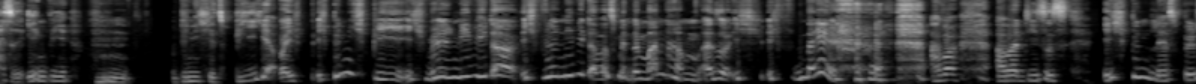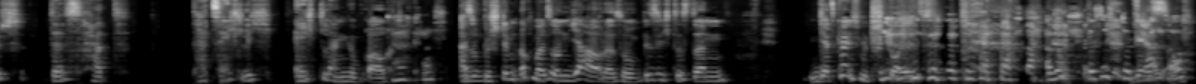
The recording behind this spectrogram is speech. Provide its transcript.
also irgendwie hm, bin ich jetzt bi, aber ich, ich bin nicht bi. Ich will nie wieder, ich will nie wieder was mit einem Mann haben. Also ich, ich, nee. aber, aber dieses, ich bin lesbisch, das hat tatsächlich echt lang gebraucht. Ja, krass. Also bestimmt noch mal so ein Jahr oder so, bis ich das dann Jetzt kann ich mit Stolz. Aber das ist total oft,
